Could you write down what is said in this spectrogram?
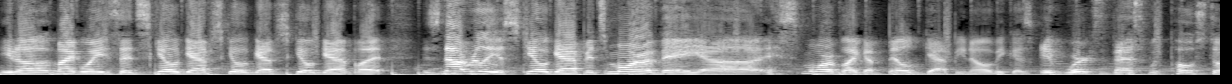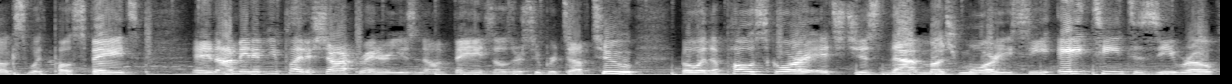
You know, Mike Wang said skill gap, skill gap, skill gap, but it's not really a skill gap. It's more of a, uh, it's more of like a build gap, you know, because it works best with post hooks, with post fades. And I mean, if you played a shot creator using it on fades, those are super tough too. But with a post score, it's just that much more. You see 18 to 0.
